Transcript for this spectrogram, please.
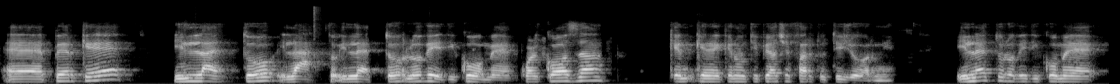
Eh, perché il letto, il letto, il letto lo vedi come qualcosa che, che, che non ti piace fare tutti i giorni. Il letto lo vedi come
